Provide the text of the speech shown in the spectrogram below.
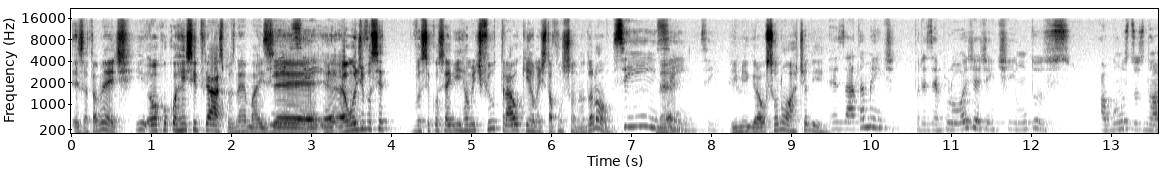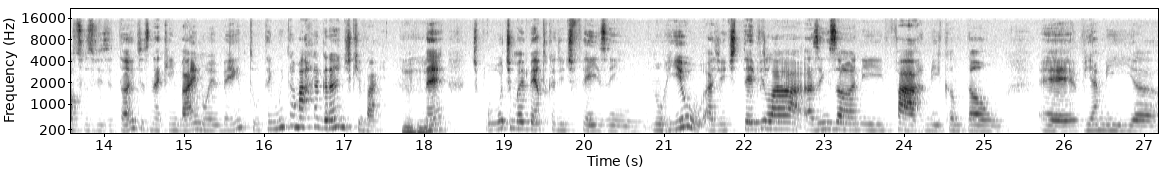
Exatamente. E é uma concorrência entre aspas, né? Mas Sim, é, sim. é, é onde você, você consegue realmente filtrar o que realmente está funcionando ou não. Sim, Né? sim, sim. E migrar o seu norte ali. Exatamente. Por exemplo, hoje a gente, um dos, alguns dos nossos visitantes, né, quem vai no evento, tem muita marca grande que vai, Uhum. né? Tipo, o último evento que a gente fez em, no Rio, a gente teve lá a Zenzane, Farm, Cantão, é, Via Mia,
